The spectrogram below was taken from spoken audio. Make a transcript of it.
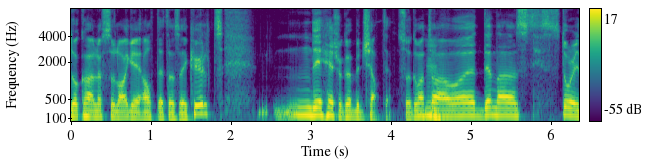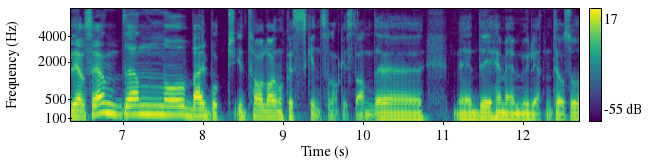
dere har lyst til å lage alt dette som er kult. Det har ikke budsjett til. Så kan man ta og eh, denne story-DLC-en, den må bære bort. Ta og Lage noen skins eller noe i stedet. Det, det har vi muligheten til, og så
